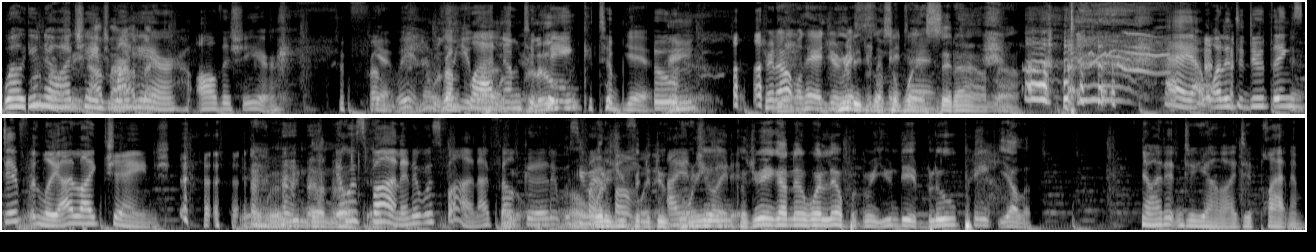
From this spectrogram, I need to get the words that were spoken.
Well, you know, I changed I my like- hair all this year. from yeah, we didn't know was who from you platinum was. to Blue? pink to Yeah. blue. Trent almost had you You need arrested to go so many somewhere and times. sit down now. Hey, I wanted to do things differently. I like change. Yeah, well, you done It was fun, and it was fun. I felt oh, good. It was Oh, fun. what did you fun finna do? it. I green? enjoyed Because it. you ain't got nowhere left but green. You did blue, pink, yellow. No, I didn't do yellow. I did platinum.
